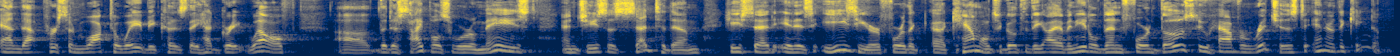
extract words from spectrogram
and that person walked away because they had great wealth uh, the disciples were amazed, and Jesus said to them, He said, It is easier for the uh, camel to go through the eye of a needle than for those who have riches to enter the kingdom.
